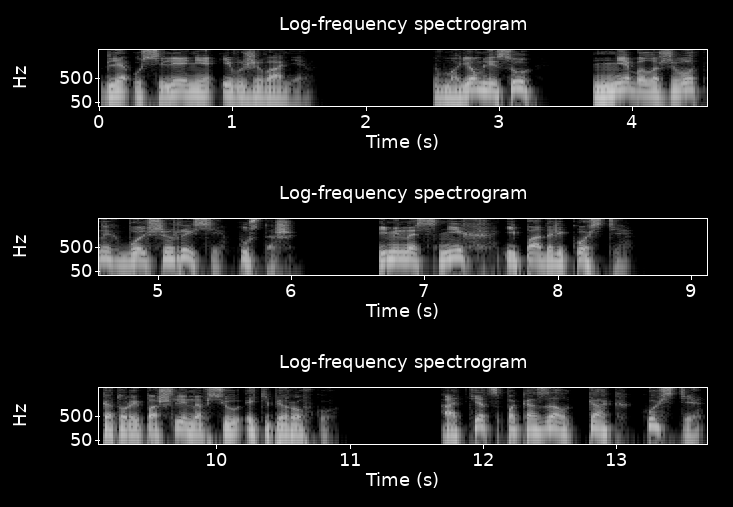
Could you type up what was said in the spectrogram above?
для усиления и выживания. В моем лесу не было животных больше рыси, пустошь. Именно с них и падали кости, которые пошли на всю экипировку. Отец показал, как кости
